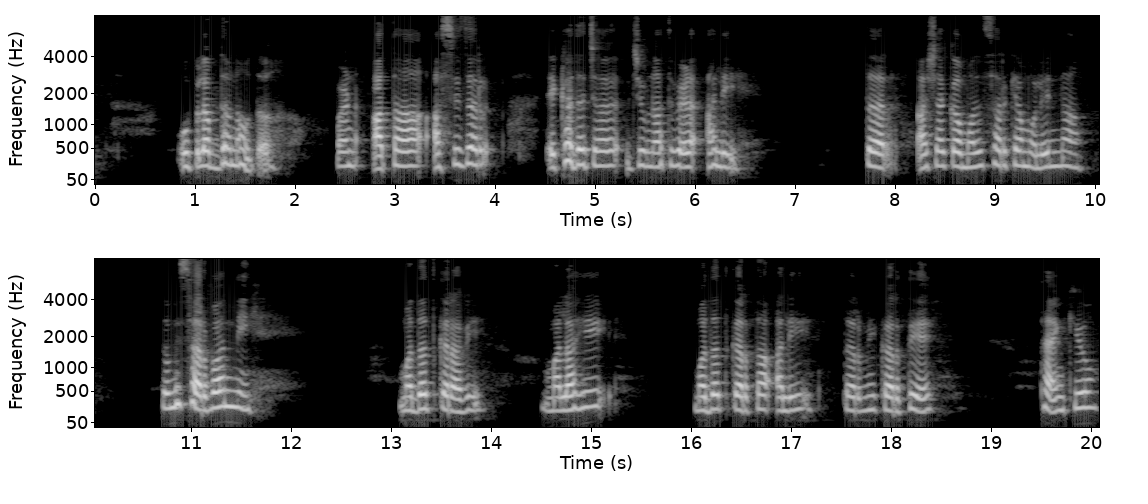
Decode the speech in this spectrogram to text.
उपलब्ध नव्हतं. पण आता अशी जर एखाद्याच्या जीवनात वेळ आली तर अशा कमलसारख्या मुलींना तुम्ही सर्वांनी मदत करावी. मलाही मदत करता आली तर मी करते. थँक्यू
